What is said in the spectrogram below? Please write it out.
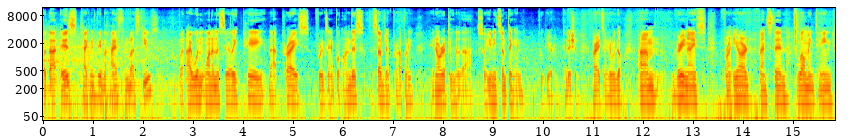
but that is technically the highest and best use. But I wouldn't want to necessarily pay that price, for example, on this, the subject property, in order to do that. So you need something in poopier condition. All right, so here we go. Um, very nice front yard, fenced in, well maintained,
